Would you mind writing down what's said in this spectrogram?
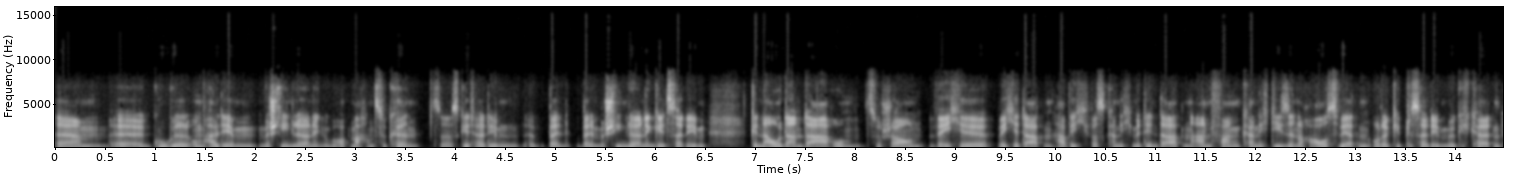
ähm, äh, Google, um halt eben Machine Learning überhaupt machen zu können. So, es geht halt eben, äh, bei, bei dem Machine Learning geht es halt eben genau dann darum, zu schauen, welche, welche Daten habe ich, was kann ich mit den Daten anfangen, kann ich diese noch auswerten oder gibt es halt eben Möglichkeiten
